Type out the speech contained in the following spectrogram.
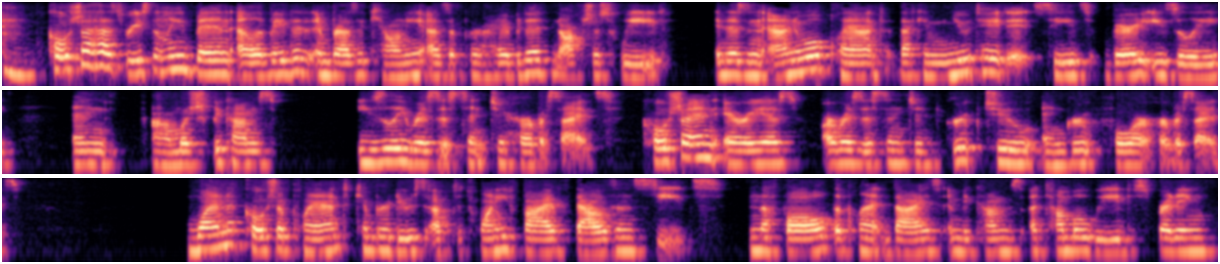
Kochia has recently been elevated in Brazeau County as a prohibited noxious weed. It is an annual plant that can mutate its seeds very easily and um, which becomes easily resistant to herbicides. Kochia in areas are resistant to group 2 and group 4 herbicides. One kochia plant can produce up to 25,000 seeds. In the fall, the plant dies and becomes a tumbleweed, spreading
